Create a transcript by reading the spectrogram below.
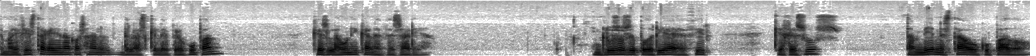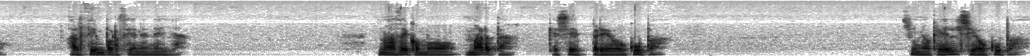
Le manifiesta que hay una cosa de las que le preocupan, que es la única necesaria. Incluso se podría decir que Jesús también está ocupado al 100% en ella. No hace como Marta, que se preocupa sino que Él se ocupa,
